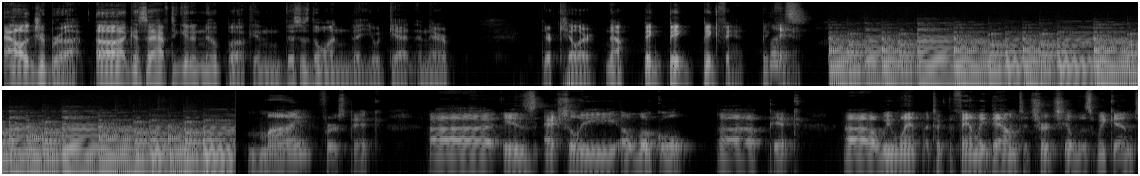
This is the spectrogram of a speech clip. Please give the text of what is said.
algebra. Oh, I guess I have to get a notebook, and this is the one that you would get, and they're They're killer. No, big, big, big fan. Big Nice. My first pick uh, is actually a local uh, pick. Uh, we went. I took the family down to Church Hill this weekend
